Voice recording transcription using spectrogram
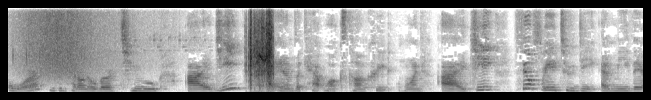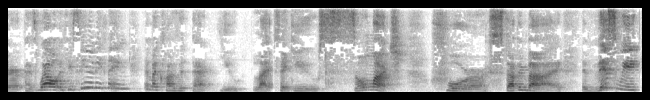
or you can head on over to IG. I am the Catwalks Concrete on IG feel free to DM me there as well if you see anything in my closet that you like. Thank you so much for stopping by this week.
